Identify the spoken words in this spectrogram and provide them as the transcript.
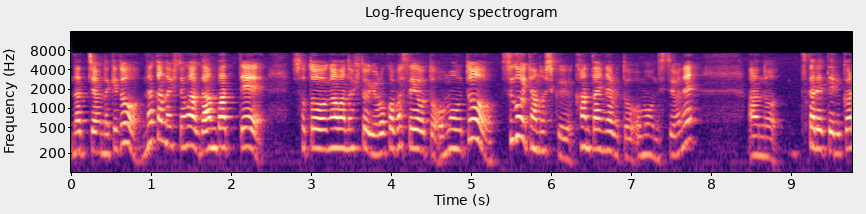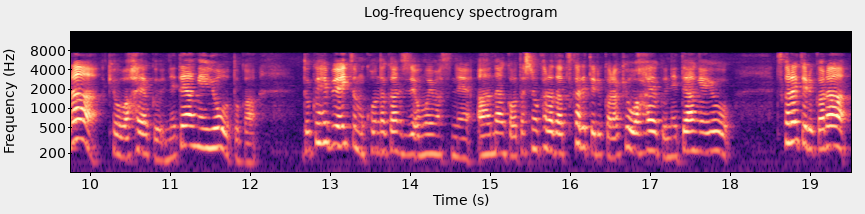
なっちゃうんだけど中の人が頑張って外側の人を喜ばせようと思うとすごい楽しく簡単になると思うんですよね。あの疲れてるから今日は早く寝てあげようとか毒蛇はいつもこんな感じで思いますねあなんか私の体疲れてるから今日は早く寝てあげよう疲れてるから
